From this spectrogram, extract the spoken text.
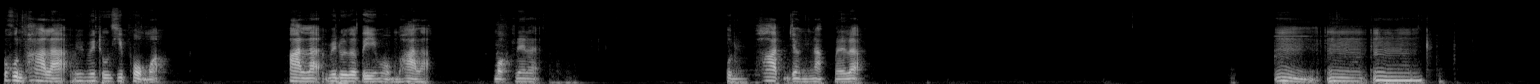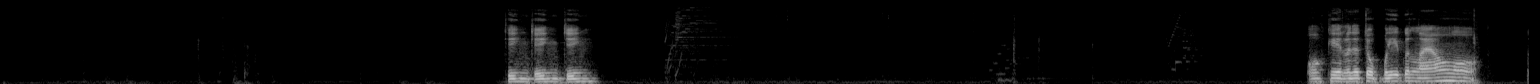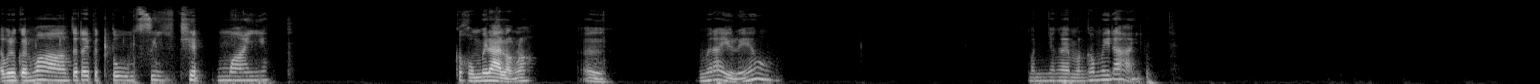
พวกคุณพลาดละ ไม่ไปดูคลิปผมอะพลาดละไม่ดูสตรีมผมพลาดละบอกแค่นี้แหละคุณพลาดอย่างหนักเลยละอืมอืมอืมจริงจริงจริง โอเค เราจะจบเวฟกันแล้ว เราไปดูกันว่าจะได้ประตูซีเคดไหม ก็คงไม่ได้หรอกเนาะ เออ ไม่ได้อยู่แล้ว มันยังไงมันก็ไม่ได้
